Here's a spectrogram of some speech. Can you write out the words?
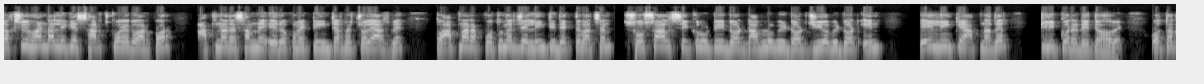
লক্ষ্মী ভান্ডার লিখে সার্চ করে দেওয়ার পর আপনাদের সামনে এরকম একটি ইন্টারফেস চলে আসবে। তো আপনারা প্রথমের যে লিঙ্কটি দেখতে পাচ্ছেন social security dot WB dot gov dot in এই লিঙ্কে আপনাদের ক্লিক করে দিতে হবে। অর্থাৎ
